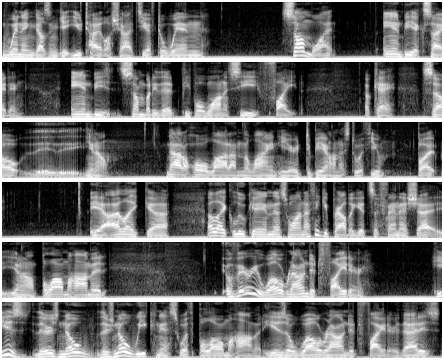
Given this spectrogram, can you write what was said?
winning doesn't get you title shots. You have to win somewhat and be exciting and be somebody that people want to see fight. Okay, so you know, not a whole lot on the line here, to be honest with you. But yeah, I like uh, I like Luque in this one. I think he probably gets a finish. I, you know, Belal Muhammad, a very well-rounded fighter. He is. There's no there's no weakness with Belal Muhammad. He is a well-rounded fighter. That is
